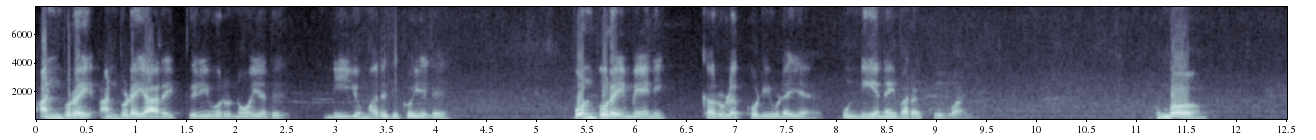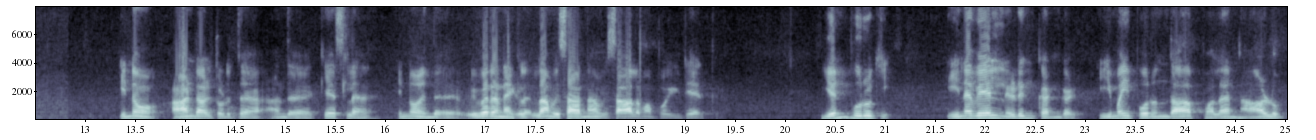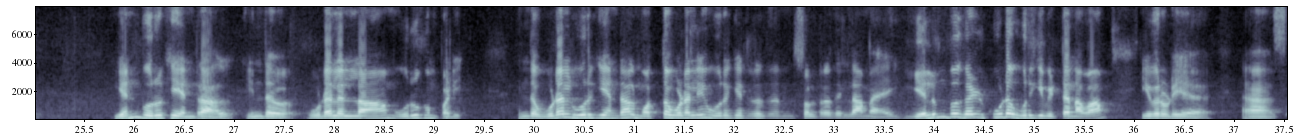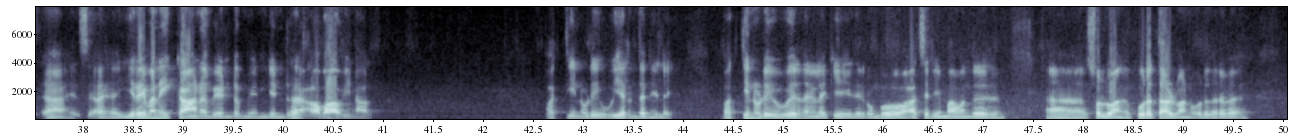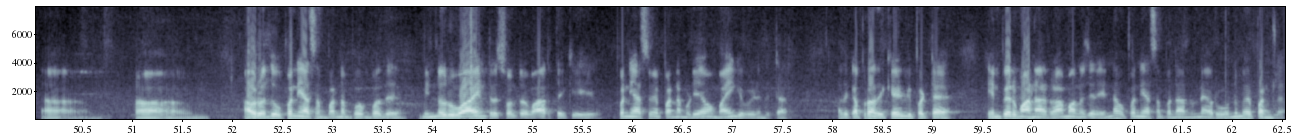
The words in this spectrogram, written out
அன்புரை அன்புடையாரை பிரிவுறு நோயது நீயும் அறுதி கோயிலே. பொன்புரை மேனி கருளக் கொடியுடைய புண்ணியனை வரக்கூவாய். ரொம்ப இன்னும் ஆண்டாள் தொடுத்த அந்த கேஸ்ல இன்னும் இந்த விவரணைகள் எல்லாம் விசாரணை விசாலமா போய்கிட்டே இருக்கு. என் புருகி இனவேல் நெடுங்கண்கள் இமை பொருந்தா பல நாளும். என் புருகி என்றால் இந்த உடலெல்லாம் உருகும்படி. இந்த உடல் உருகி என்றால் மொத்த உடலையும் உருகிறதுன்னு சொல்றது இல்லாம எலும்புகள் கூட உருகி விட்டனவாம் இவருடைய இறைவனை காண வேண்டும் என்கின்ற அவாவினால். பக்தியினுடைய உயர்ந்த நிலை. பக்தியினுடைய உயர்ந்த நிலைக்கு இது ரொம்ப ஆச்சரியமாக வந்து சொல்லுவாங்க. கூரத்தாழ்வான் ஒரு தடவை அவர் வந்து உபன்யாசம் பண்ண போகும்போது மின்னுருவாயின்ற சொல்கிற வார்த்தைக்கு உபன்யாசமே பண்ண முடியாமல் மயங்கி விழுந்துட்டார். அதுக்கப்புறம் அதை கேள்விப்பட்ட எம்பெருமானார் ராமானுஜர் என்ன உபன்யாசம் பண்ணாருன்னு அவர் ஒன்றுமே பண்ணல.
